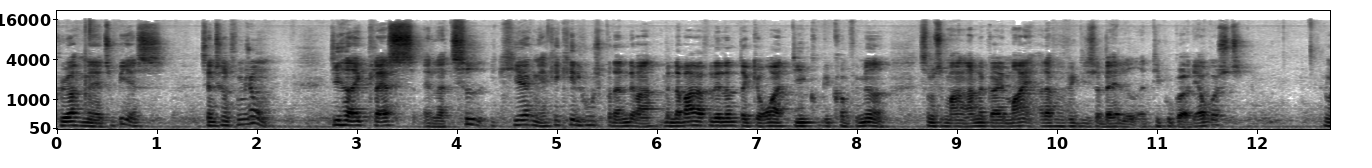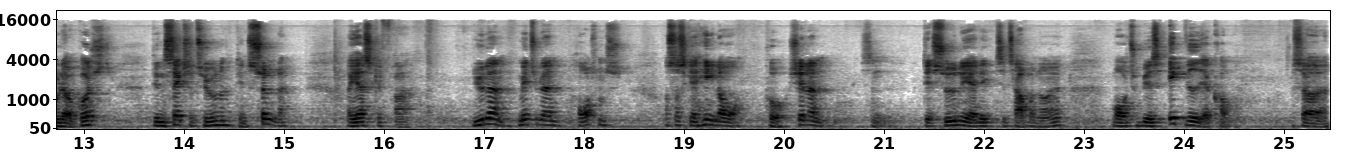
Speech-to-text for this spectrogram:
køre med Tobias til hans konfirmation. De havde ikke plads eller tid i kirken. Jeg kan ikke helt huske, hvordan det var. Men der var i hvert fald noget, der gjorde, at de ikke kunne blive konfirmeret, som så mange andre gør i maj. Og derfor fik de så valget, at de kunne gøre det i august. Nu er det august. Det er den 26. Det er en søndag. Og jeg skal fra Jylland, Midtjylland, Horsens. Og så skal jeg helt over på Sjælland, sådan det sydlige er det, til Tabernøje, hvor Tobias ikke ved, at jeg kommer. Så, øh,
